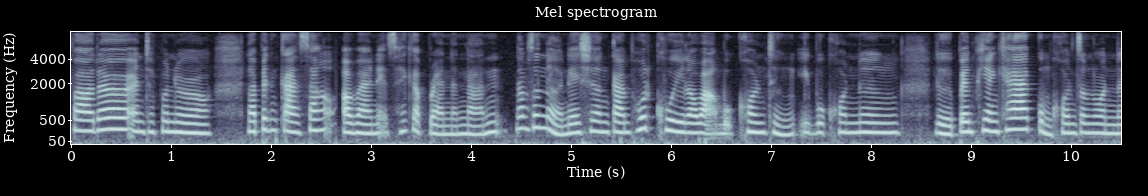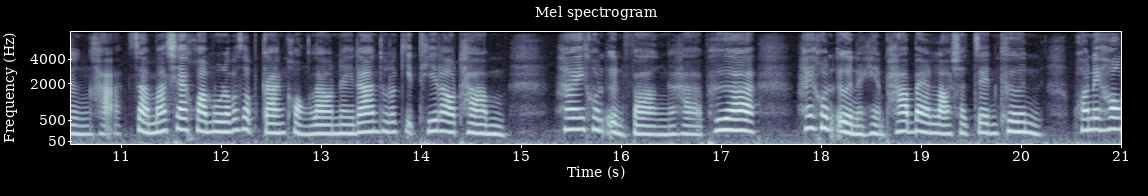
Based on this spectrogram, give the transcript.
founder entrepreneur และเป็นการสร้าง awareness ให้กับแบรนด์นั้นๆนำเสนอในเชิงการพูดคุยระหว่างบุคคลถึงอีกบุคคลหนึ่ง หรือเป็นเพียงแค่กลุ่มคนจำนวนหนึ่งค่ะ สามารถแชร์ความรู้และประสบการณ์ของเราในด้านธุรกิจที่เราทำ ให้คนอื่นฟังนะคะเพื่อให้คนอื่นเห็นภาพแบรนด์เราชัดเจนขึ้น เพราะในห้อง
